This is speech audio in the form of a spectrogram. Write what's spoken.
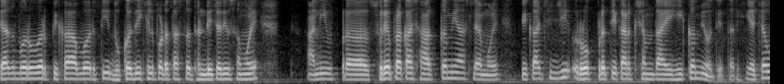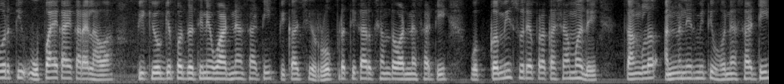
त्याचबरोबर पिकावरती धुकं देखील पडत असतं थंडीच्या दिवसामुळे आणि प्र सूर्यप्रकाश हा कमी असल्यामुळे पिकाची जी रोगप्रतिकार क्षमता आहे ही कमी होते. तर याच्यावरती उपाय काय करायला हवा? पीक योग्य पद्धतीने वाढण्यासाठी पिकाची रोगप्रतिकार क्षमता वाढण्यासाठी व कमी सूर्यप्रकाशामध्ये चांगलं अन्ननिर्मिती होण्यासाठी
